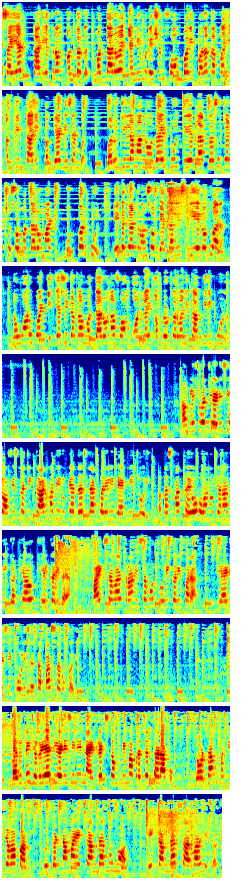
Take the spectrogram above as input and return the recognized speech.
એસઆઈઆર કાર્યક્રમ અંતર્ગત મતદારોએ એન્યુમરેશન ફોર્મ ભરી પરત આપવાની અંતિમ તારીખ અગિયાર ડિસેમ્બર. ભરૂચ જિલ્લામાં નોંધાયેલ કુલ તેર લાખ દસ હજાર છસો મતદારો માટે બૂથ પર કુલ એક હજાર ત્રણસો બેતાલીસ બીએલઓ દ્વારા નવ્વાણું પોઈન્ટ એક્યાસી ટકા મતદારોના ફોર્મ ઓનલાઈન અપલોડ કરવાની કામગીરી પૂર્ણ. અંકલેશ્વર જીઆઈડીસી ઓફિસ નજીક કારમાંથી રૂપિયા દસ લાખ ભરેલી બેગની ચોરી અકસ્માત થયો હોવાનું જણાવી ગઠિયાઓ ખેલ કરી ગયા. બાઇક સવાર ત્રણ ઇસમો ચોરી કરી ફરાર. જીઆઈડીસી પોલીસે તપાસ શરૂ કરી. ભરૂચની ઝઘડિયા જીઆઈડીસીની નાઇટ્રેક્સ કંપનીમાં પ્રચંડ ધડાકો. દોડધામ મચી જવા પામી. દુર્ઘટનામાં એક કામદારનું મોત. એક કામદાર સારવાર હેઠળ.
